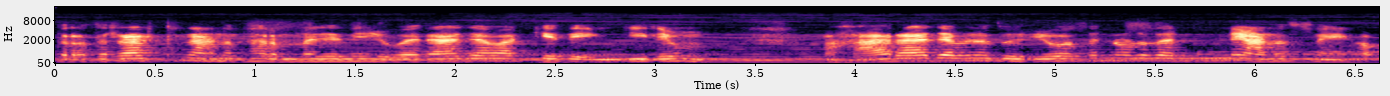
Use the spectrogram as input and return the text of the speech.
ധൃതരാഷ്ട്രനാണ് ധർമ്മജനെ യുവരാജാവാക്കിയതെങ്കിലും മഹാരാജാവിന് ദുര്യോധനോട് തന്നെയാണ് സ്നേഹം.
